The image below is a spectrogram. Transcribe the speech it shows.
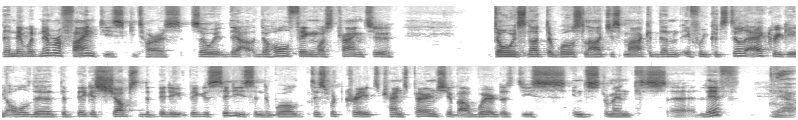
then they would never find these guitars so it, the, the whole thing was trying to though it's not the world's largest market, then if we could still aggregate all the, the biggest shops in the big, biggest cities in the world, this would create transparency about where does these instruments uh, live. Yeah.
